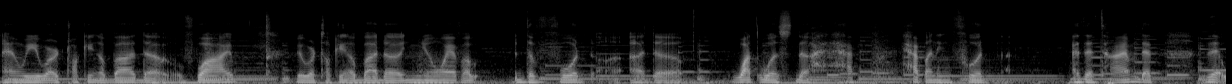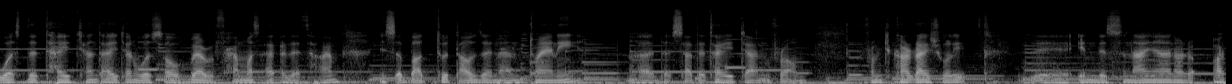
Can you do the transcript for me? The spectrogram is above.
and we were talking about the vibe we were talking about the new wave of the food uh, the what was the hap- happening food at that time that that was the Taichan. Taichan was so very famous at, at that time. It's about 2020. Uh, the sate Taichan from from Jakarta actually the, in the Senayan or the, or,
